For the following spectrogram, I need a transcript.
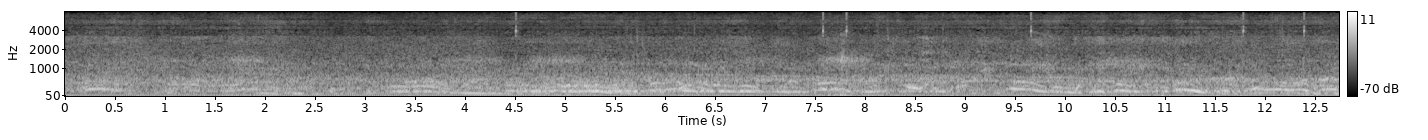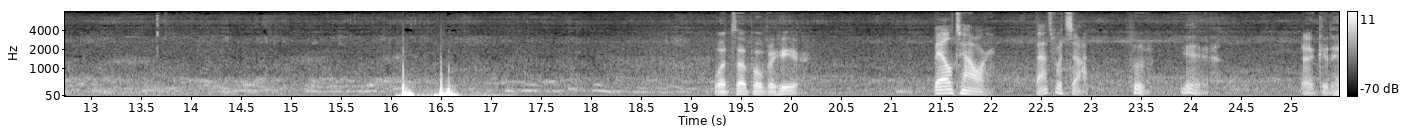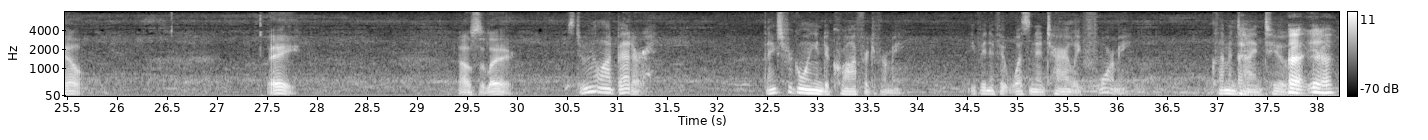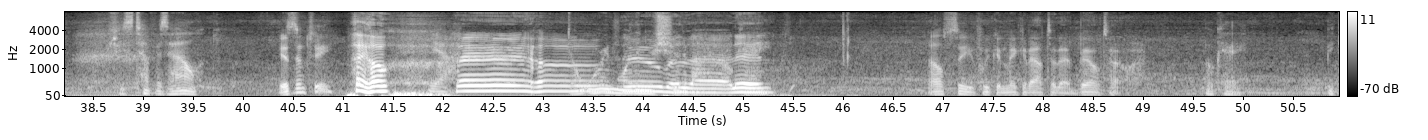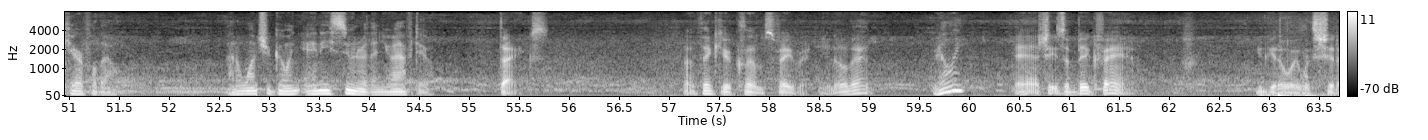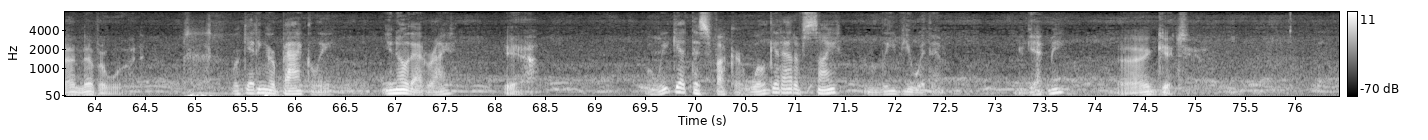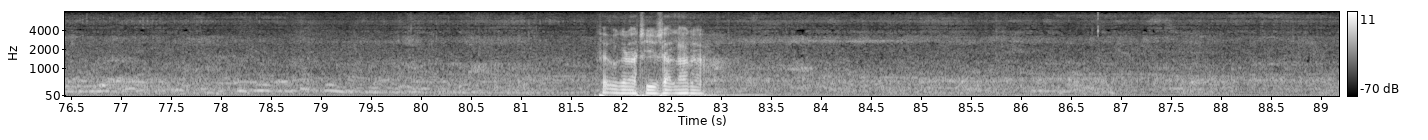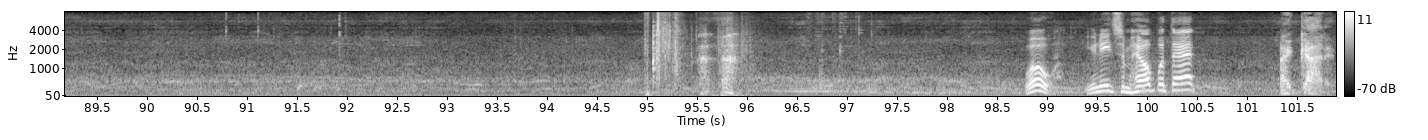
What's up over here? Bell tower. That's what's up. Huh, yeah. That could help. Hey. How's the leg? It's doing a lot better. Thanks for going into Crawford for me. Even if it wasn't entirely for me. Clementine, too. uh, you know. She's tough as hell. Isn't she? Hey ho. Yeah. Hey ho. Don't worry more than you should about her, okay? I'll see if we can make it out to that bell tower. Okay. Be careful, though. I don't want you going any sooner than you have to. Thanks. I think you're Clem's favorite, you know that? Really? Yeah, she's a big fan. You get away with shit I never would. We're getting her back, Lee. You know that, right? Yeah. When we get this fucker, we'll get out of sight and leave you with him. You get me? I get you. I think we're gonna have to use that ladder. Whoa, you need some help with that? I got it.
